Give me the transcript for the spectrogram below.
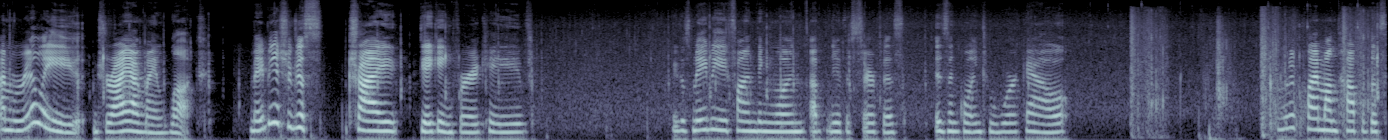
I'm really dry on my luck. Maybe I should just try digging for a cave. Because maybe finding one up near the surface isn't going to work out. I'm gonna climb on top of this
